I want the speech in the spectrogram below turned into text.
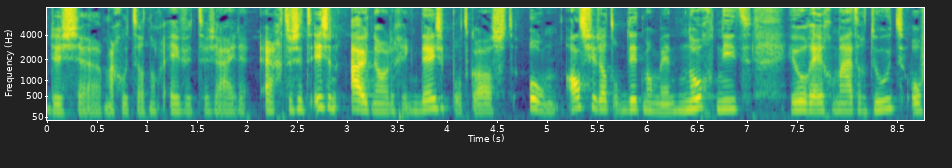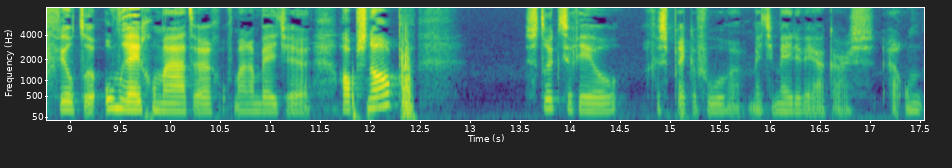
Dus, uh, maar goed, dat nog even terzijde. Echt. Dus het is een uitnodiging, deze podcast, om als je dat op dit moment nog niet heel regelmatig doet, of veel te onregelmatig, of maar een beetje hapsnap, structureel gesprekken voeren met je medewerkers. Uh, om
